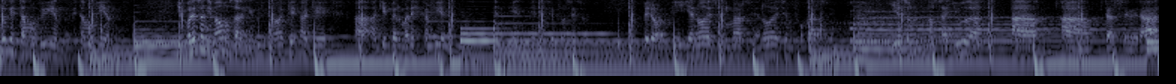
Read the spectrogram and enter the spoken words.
pero que estamos viviendo, estamos viendo. Y por eso animamos a la gente a, que, a, que, a, que permanezca fiel en, ese proceso. Pero, y a no desanimarse, a no desenfocarse. Y eso nos ayuda a, perseverar,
